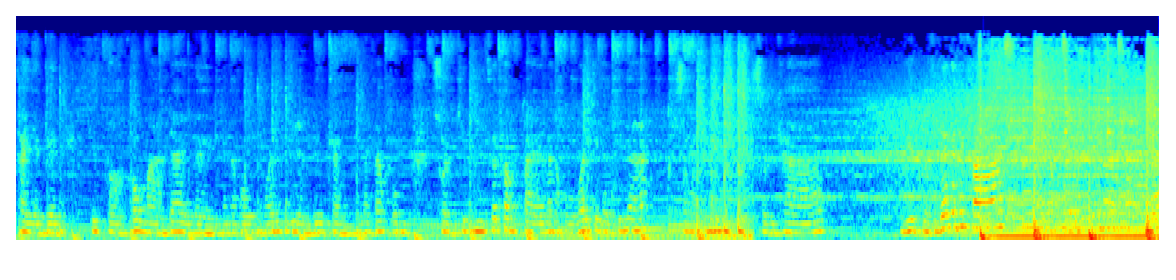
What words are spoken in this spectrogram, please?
ใครอยากเรียนติดต่อเข้ามาได้เลยนะครับผมไว้เรียนด้วยกันนะครับผมส่วนคลิปนี้ก็ต้องไปแล้วนะครับผมไว้เจอกันที่หน้าสำหรับวันนี้สวัสดีครับรีบกดติดตามกันนะครับ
